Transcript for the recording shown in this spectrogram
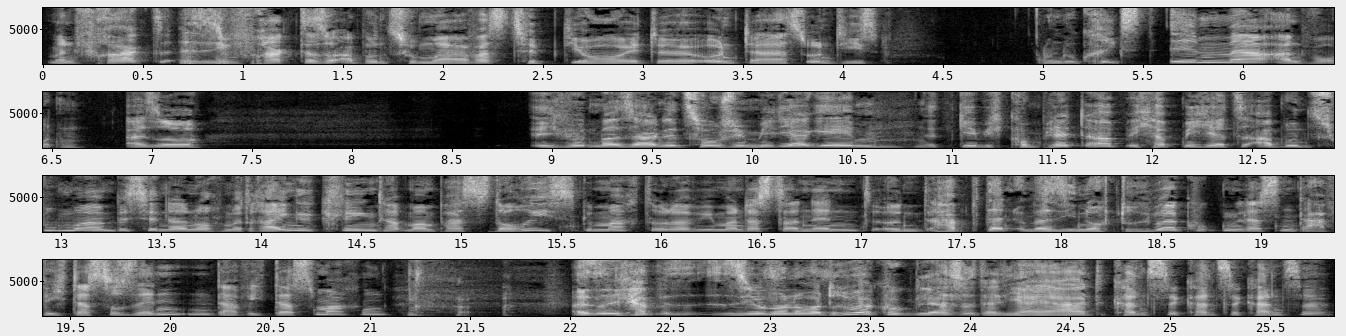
Man fragt, also sie fragt da so ab und zu mal, was tippt ihr heute und das und dies. Und du kriegst immer Antworten. Also, ich würde mal sagen, das Social Media Game, das gebe ich komplett ab. Ich habe mich jetzt ab und zu mal ein bisschen da noch mit reingeklingt, habe mal ein paar Stories gemacht oder wie man das da nennt und habe dann über sie noch drüber gucken lassen. Darf ich das so senden? Darf ich das machen? Also ich habe sie immer noch mal drüber gucken lassen und dann, ja, ja, kannst du, kannst du, kannst du.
